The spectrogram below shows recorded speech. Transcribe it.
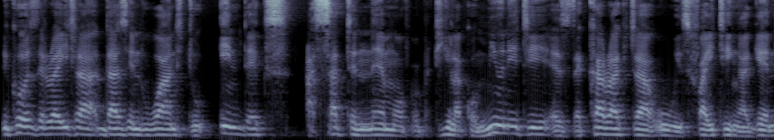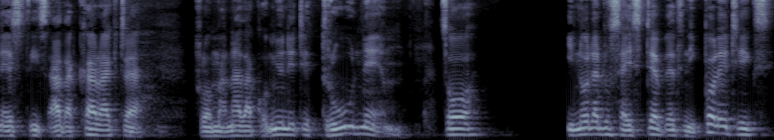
because the writer doesn't want to index a certain name of a particular community as the character who is fighting against this other character from another community through name. So in order to sidestep ethnic politics,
